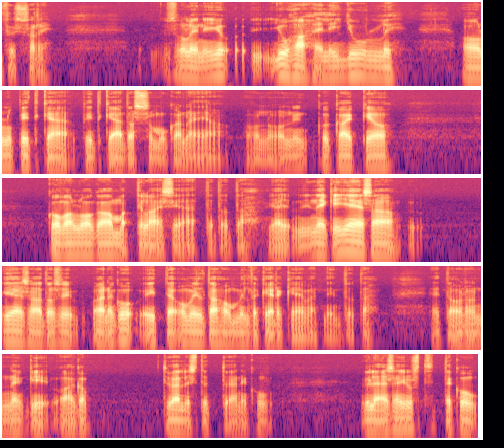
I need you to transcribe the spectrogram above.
fyssari. Suli niin Ju, Juha eli Julli on ollut pitkään, pitkään tuossa mukana ja on, on niin kuin kaikki on kovan luokan ammattilaisia. Että tota, ja nekin jeesaa, jeesaa tosi, aina kun itse omilta hommilta kerkeävät, niin tota, että onhan nekin aika työllistettyä niin kuin yleensä just sitten kun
